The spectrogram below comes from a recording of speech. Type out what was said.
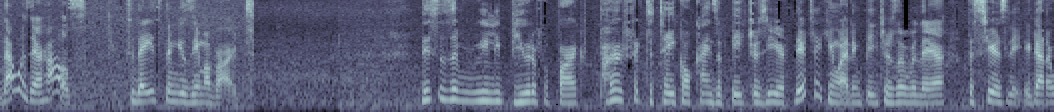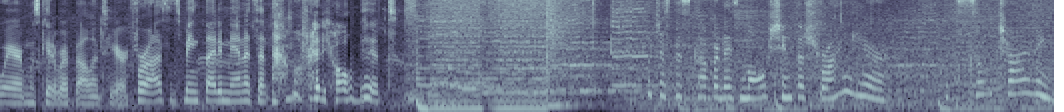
that was their house. Today it's the Museum of Art. This is a really beautiful park, perfect to take all kinds of pictures here. They're taking wedding pictures over there, but seriously, you gotta wear mosquito repellent here. For us, it's been 30 minutes and I'm already all bit. We just discovered a small Shinto shrine here. It's so charming.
